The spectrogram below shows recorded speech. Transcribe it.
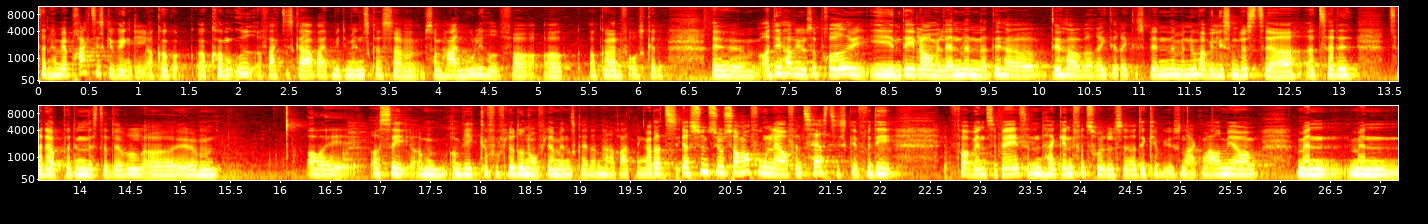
den her mere praktiske vinkel, at, at komme ud og faktisk arbejde med de mennesker, som, som har en mulighed for at, at gøre en forskel. Øh, og det har vi jo så prøvet i, i en del år med landmændene, og det har, det har jo været rigtig, rigtig spændende, men nu har vi ligesom lyst til at, at tage, det, tage det op på den næste level, og, øh, og, øh, og se, om, om vi ikke kan få flyttet nogle flere mennesker i den her retning. Og der, jeg synes jo, at sommerfuglen er jo fantastiske, fordi for at vende tilbage til den her genfortryllelse, og det kan vi jo snakke meget mere om. Men, men,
